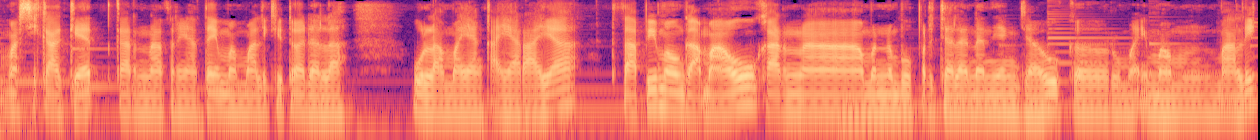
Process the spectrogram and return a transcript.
masih kaget karena ternyata Imam Malik itu adalah ulama yang kaya raya, tetapi mau nggak mau karena menempuh perjalanan yang jauh ke rumah Imam Malik,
